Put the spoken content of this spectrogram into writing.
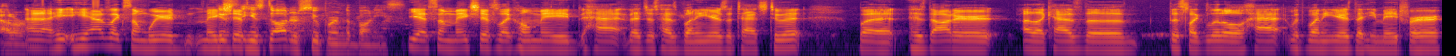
I don't know. Uh, he he has like some weird His, makeshift. his daughter's super into bunnies. yeah, some makeshift like homemade hat that just has bunny ears attached to it. But his daughter uh, like has the this like little hat with bunny ears that he made for her,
